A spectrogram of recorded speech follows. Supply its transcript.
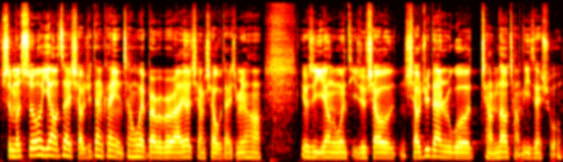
什么时候要在小巨蛋开演唱会？叭叭叭叭，要抢小舞台前面哈，又是一样的问题，就小小巨蛋如果抢到场地再说。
